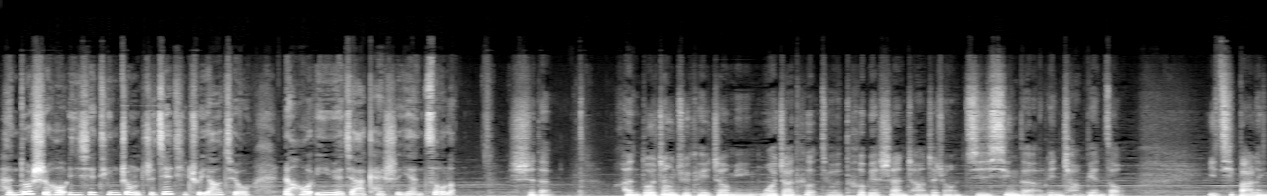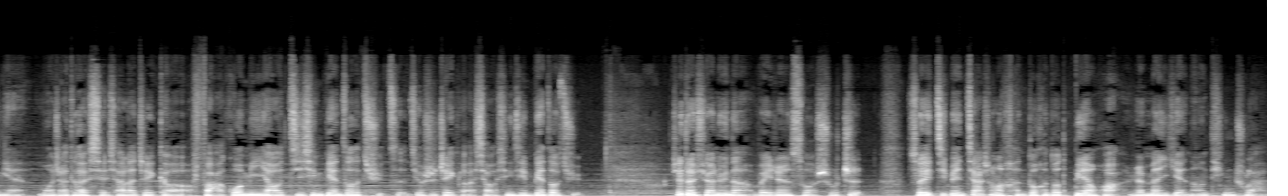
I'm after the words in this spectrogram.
很多时候，一些听众直接提出要求，然后音乐家开始演奏了。是的，很多证据可以证明莫扎特就特别擅长这种即兴的临场变奏。一七八零年，莫扎特写下了这个法国民谣即兴变奏的曲子，就是这个小星星变奏曲。这段旋律呢，为人所熟知，所以即便加上了很多很多的变化，人们也能听出来。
